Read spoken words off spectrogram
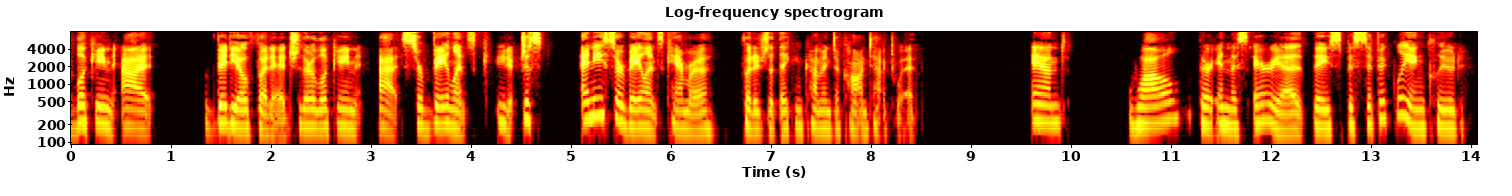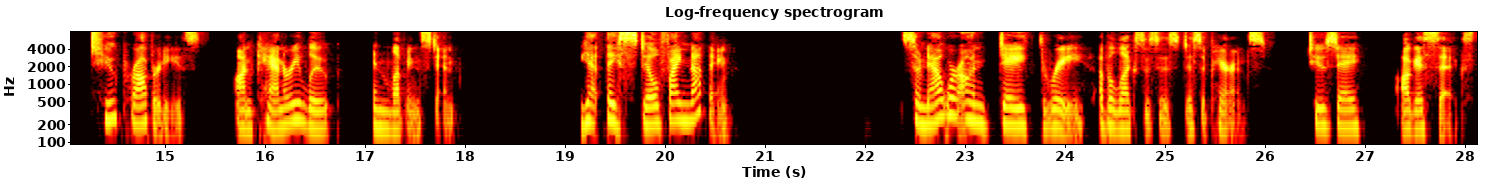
looking at video footage, they're looking at surveillance, you know, just any surveillance camera footage that they can come into contact with. And while they're in this area, they specifically include two properties on Cannery Loop in Lovingston. Yet they still find nothing. So now we're on day three of Alexis's disappearance, Tuesday, August 6th.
